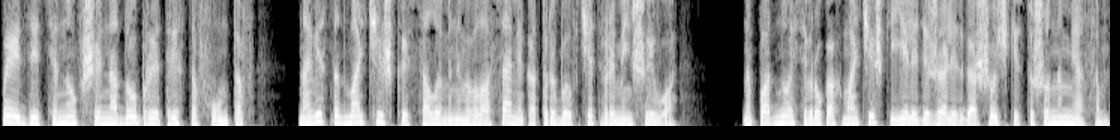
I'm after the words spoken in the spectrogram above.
Пэдди, тянувший на добрые триста фунтов, навис над мальчишкой с соломенными волосами, который был в четверо меньше его. На подносе в руках мальчишки еле держались горшочки с тушеным мясом.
